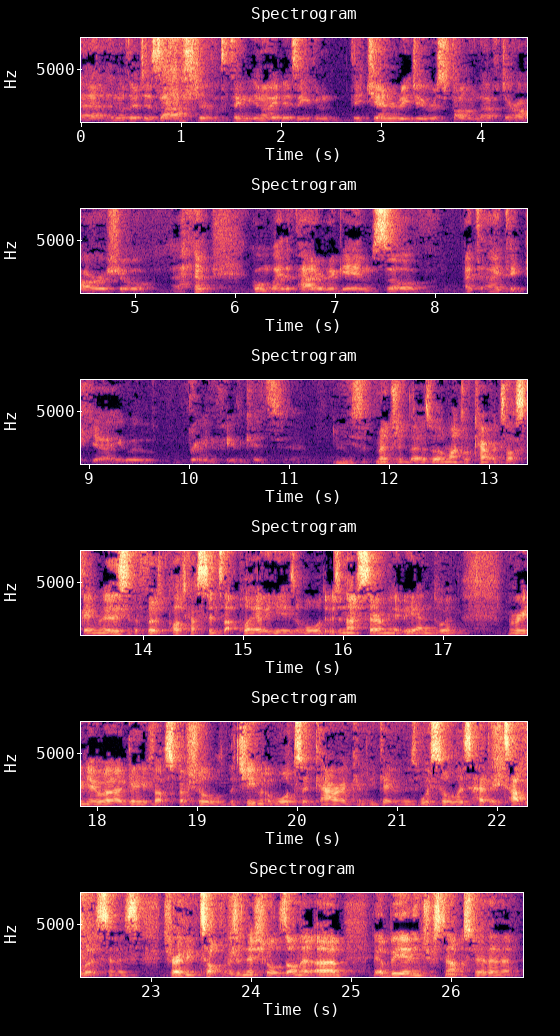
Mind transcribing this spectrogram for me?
uh, another disaster. but the thing with United is even they generally do respond after a horror show, going by the pattern of games. So I, th- I think yeah, he will bring in a few of the kids. You mentioned there as well Michael Carrick's last game. This is the first podcast since that Player of the Year's award. It was a nice ceremony at the end when Mourinho uh, gave that special achievement award to Carrick and he gave him his whistle, his headache tablets, and his training top with his initials on it. Um, it'll be an interesting atmosphere then at,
